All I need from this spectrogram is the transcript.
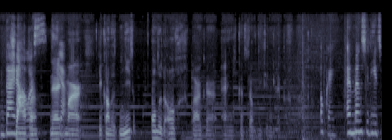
Bijna slapen. alles, Nee, ja. maar je kan het niet onder de ogen gebruiken en je kunt het ook niet in de lippen gebruiken. Oké. En mensen die het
